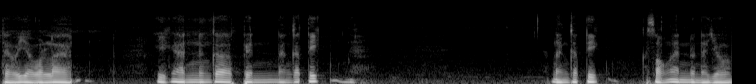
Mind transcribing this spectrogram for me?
แถวเยาวราช อีกอันหนึ่งก็เป็นหนังกระติกหนังกระติกสองอันนนโยม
